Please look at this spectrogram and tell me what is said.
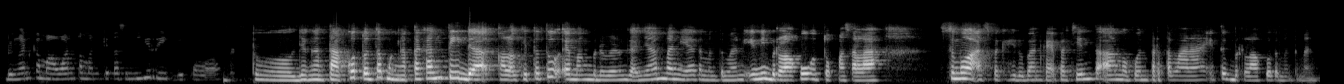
dengan kemauan teman kita sendiri gitu loh. Betul. Jangan takut untuk mengatakan tidak. Kalau kita tuh emang benar-benar nggak nyaman ya teman-teman. Ini berlaku untuk masalah semua aspek kehidupan kayak percintaan maupun pertemanan itu berlaku teman-teman.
